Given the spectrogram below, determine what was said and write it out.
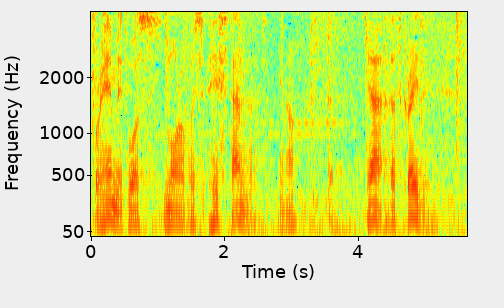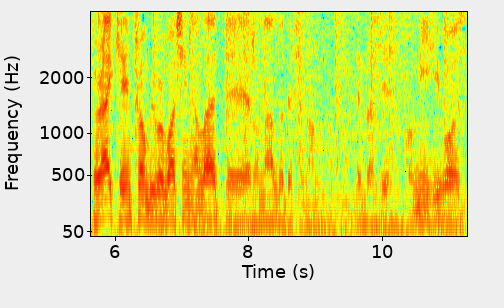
For him, it was more of his, his standard, you know. That- yeah, that's crazy. Where I came from, we were watching a lot uh, Ronaldo the phenomenal, the Brazilian. For me, he was,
